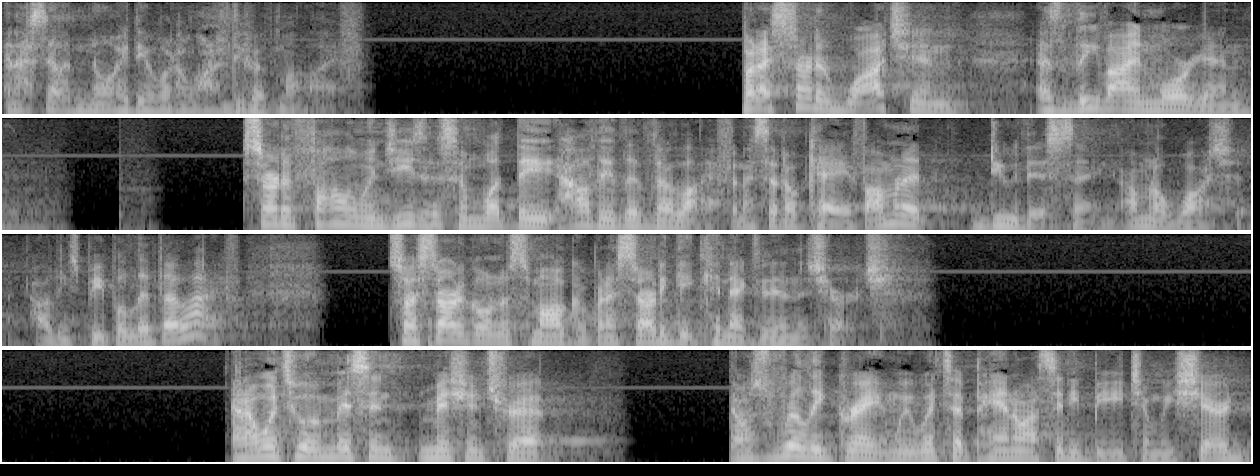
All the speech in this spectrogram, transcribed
And I still had no idea what I wanted to do with my life. But I started watching as Levi and Morgan started following Jesus and what they, how they lived their life. And I said, okay, if I'm going to do this thing, I'm going to watch it, how these people live their life. So I started going to a small group and I started getting connected in the church. And I went to a mission, mission trip that was really great. And we went to Panama City Beach and we shared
